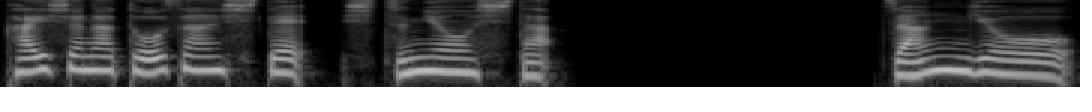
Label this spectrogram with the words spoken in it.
会社が倒産して失業した。残業。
